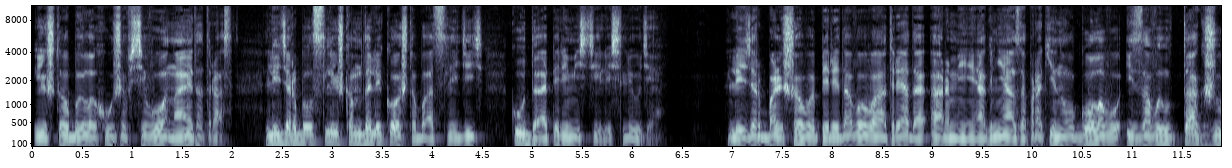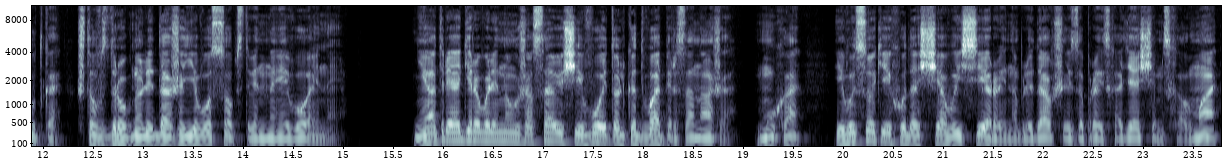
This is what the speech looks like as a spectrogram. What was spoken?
И что было хуже всего на этот раз, Лидер был слишком далеко, чтобы отследить, куда переместились люди. Лидер большого передового отряда армии огня запрокинул голову и завыл так жутко, что вздрогнули даже его собственные воины. Не отреагировали на ужасающий вой только два персонажа – Муха и высокий худощавый серый, наблюдавший за происходящим с холма,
